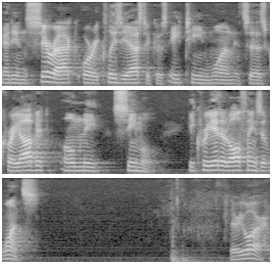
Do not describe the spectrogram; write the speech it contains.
And in Sirach or Ecclesiasticus 18:1, it says, "Creavit omni simul." He created all things at once. There you are.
